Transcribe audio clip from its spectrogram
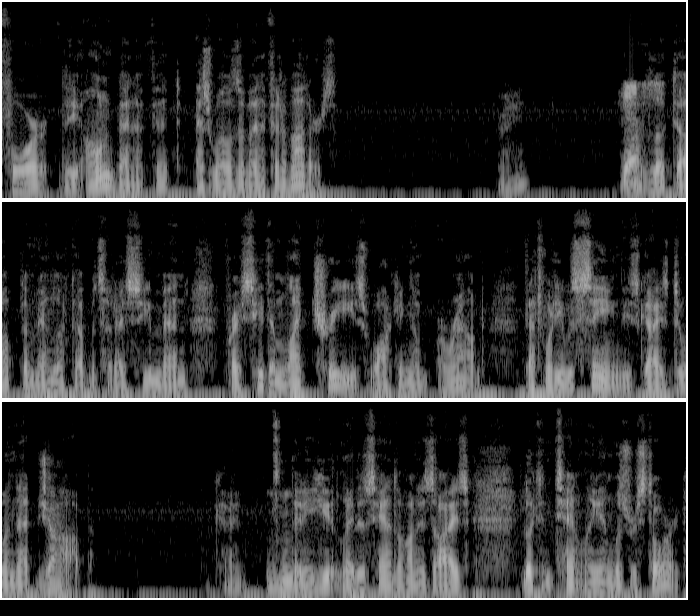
for the own benefit as well as the benefit of others. Right? Yeah. He looked up, the man looked up and said, I see men, for I see them like trees walking around. That's what he was seeing, these guys doing that job. Okay? Mm-hmm. Then he laid his hand on his eyes, looked intently, and was restored,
